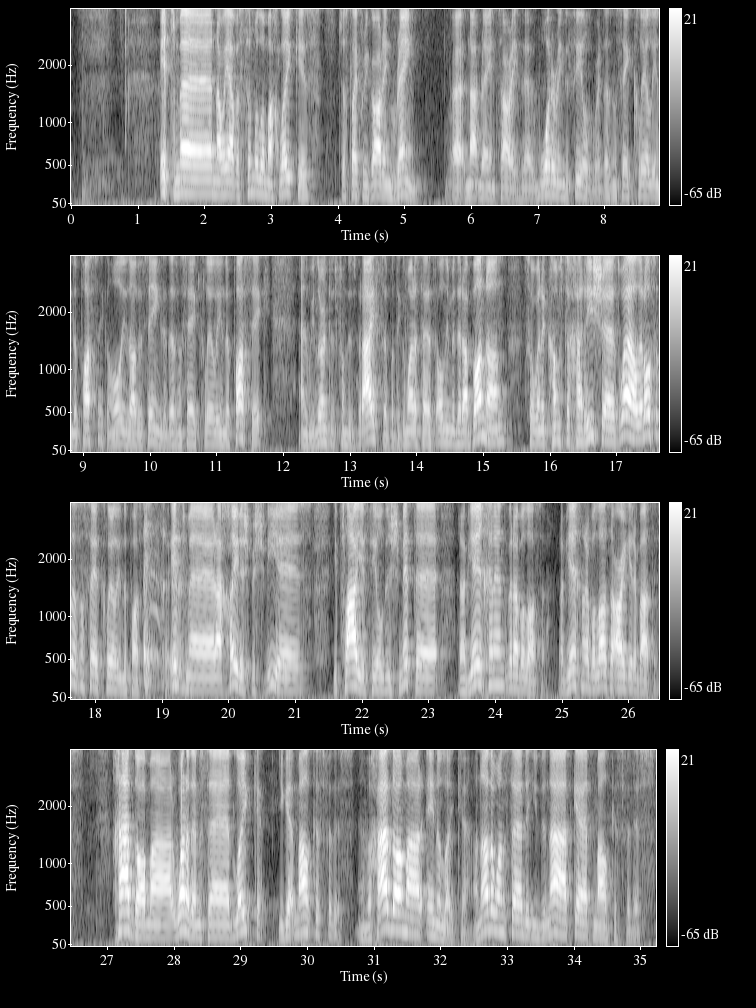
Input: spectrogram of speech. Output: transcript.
Itme, now we have a similar machlaikis, just like regarding rain uh, not rain, sorry, uh, watering the field, where it doesn't say clearly in the pasuk, and all these other things, it doesn't say it clearly in the pasuk, and we learned it from this brayse, but the Gemara said it's only midrabanan. So when it comes to charisha as well, it also doesn't say it clearly in the pasuk. So itmer achayrish b'shviyes, you plow your field in shmita. Rabbi Yechanan v'Rabbi Laza. Rabbi Yechanan and Rabbi Laza argued about this. Chadomar, one of them said, loike, you get malchus for this. And ein loike. Another one said that you do not get malchus for this.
